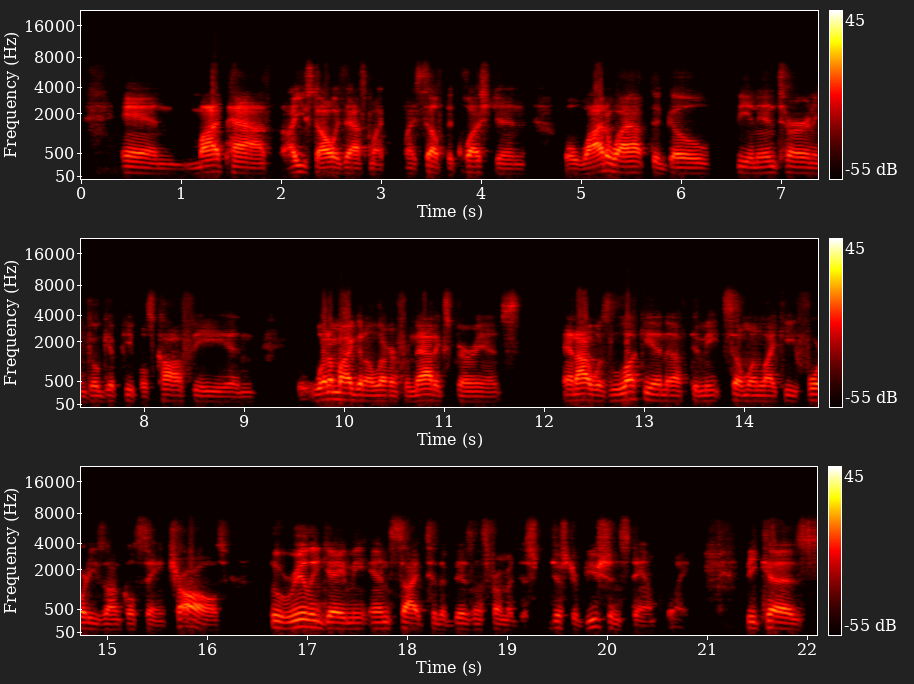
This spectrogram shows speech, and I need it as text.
And my path, I used to always ask my, myself the question, well, why do I have to go be an intern and go get people's coffee? And what am I going to learn from that experience? And I was lucky enough to meet someone like E40's Uncle St. Charles, who really gave me insight to the business from a dis- distribution standpoint. Because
